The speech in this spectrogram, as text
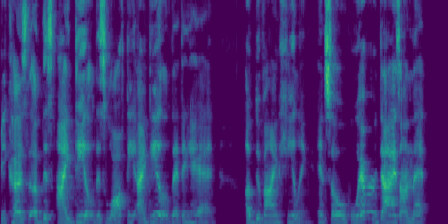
because of this ideal, this lofty ideal that they had of divine healing. And so whoever dies on that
